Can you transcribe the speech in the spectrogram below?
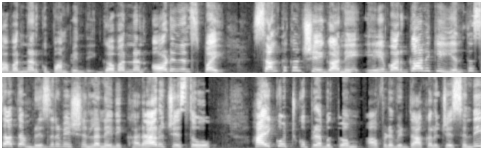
గవర్నర్కు పంపింది. గవర్నర్ ఆర్డినెన్స్పై సంతకం చేయగానే ఏ వర్గానికి ఎంత శాతం రిజర్వేషన్లు అనేది ఖరారు చేస్తూ హైకోర్టుకు ప్రభుత్వం అఫిడవిట్ దాఖలు చేసింది.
